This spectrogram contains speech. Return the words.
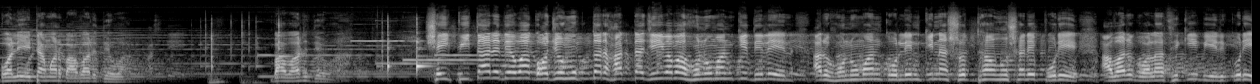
বলে, এটা আমার বাবার দেওয়া। বাবার দেওয়া। সেই পিতার দেওয়া গজমুক্তার হাতটা যেই বাবা হনুমানকে দিলেন, আর হনুমান করলেন কিনা, শ্রদ্ধা অনুসারে পড়ে আবার গলা থেকে বের করে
